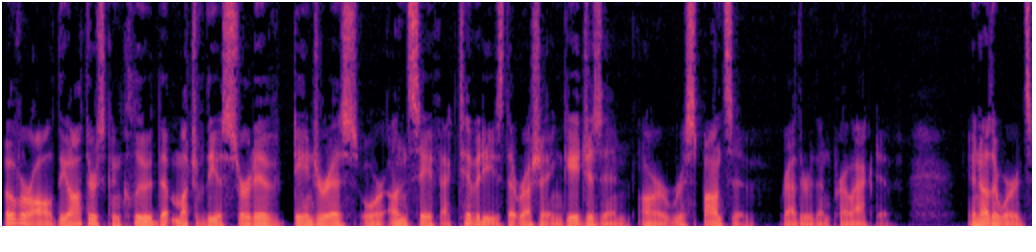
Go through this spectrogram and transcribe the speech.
Overall, the authors conclude that much of the assertive, dangerous, or unsafe activities that Russia engages in are responsive rather than proactive. In other words,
